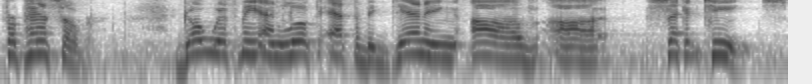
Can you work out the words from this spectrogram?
for Passover. Go with me and look at the beginning of uh, 2 Kings.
